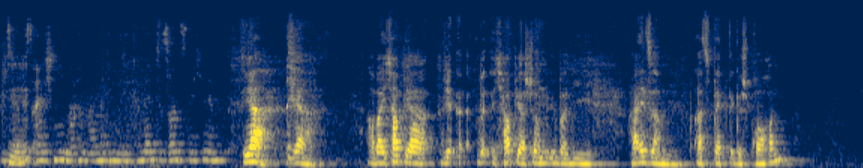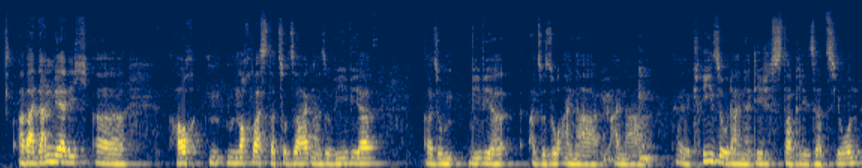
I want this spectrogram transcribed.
Man soll das eigentlich nie machen, weil man die Medikamente sonst nicht nimmt. Ja, ja. Aber ich habe ja, ich hab ja schon über die heilsamen Aspekte gesprochen. Aber dann werde ich äh, auch noch was dazu sagen, also wie wir, also wie wir also so einer, einer äh, Krise oder einer Destabilisation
